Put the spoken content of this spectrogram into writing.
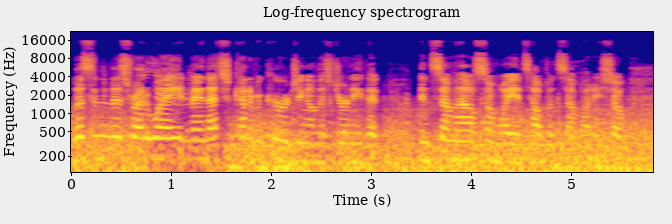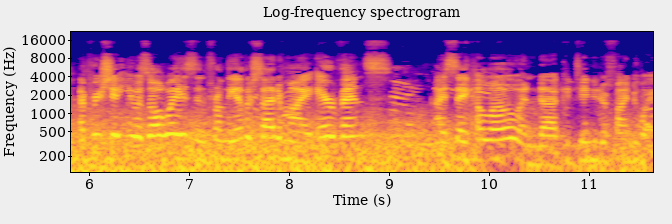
listen to this right away. And man, that's kind of encouraging on this journey that in somehow, some way, it's helping somebody. So I appreciate you as always. And from the other side of my air vents, I say hello and uh, continue to find a way.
